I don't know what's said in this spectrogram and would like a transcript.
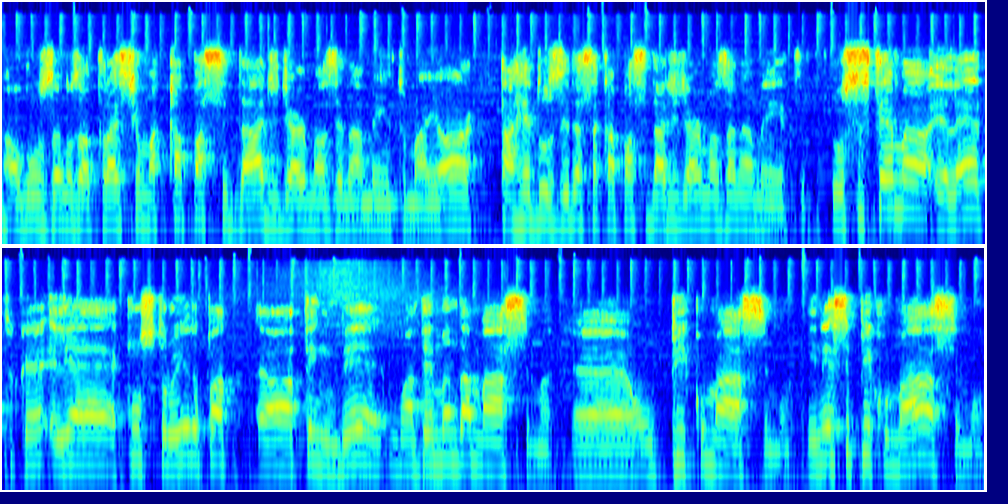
alguns anos atrás tinha uma capacidade de armazenamento maior, está reduzida essa capacidade de armazenamento. O sistema elétrico ele é construído para atender uma demanda máxima, é, um pico máximo. E nesse pico máximo,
